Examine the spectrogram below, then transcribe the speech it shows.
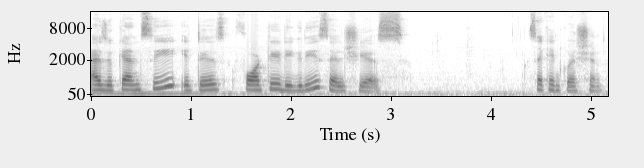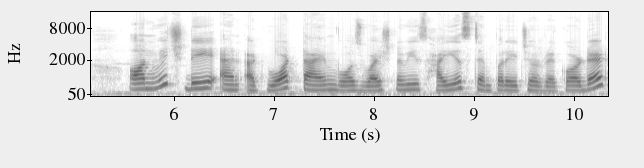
As you can see, it is 40 degrees Celsius. Second question. On which day and at what time was Vaishnavi's highest temperature recorded?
